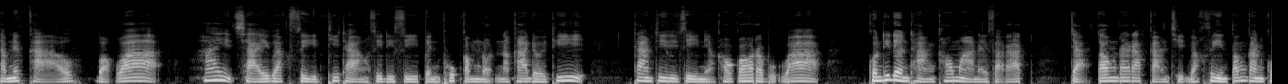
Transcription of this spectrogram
ทำเนียบขาวบอกว่าให้ใช้วัคซีนที่ทาง CDC เป็นผู้กำหนดนะคะ โดยที่ทาง CDC เนี่ยเขาก็ระบุว่า คนที่เดินทางเข้ามาในสหรัฐ จะต้องได้รับการฉีดวัคซีนป้องกันโค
